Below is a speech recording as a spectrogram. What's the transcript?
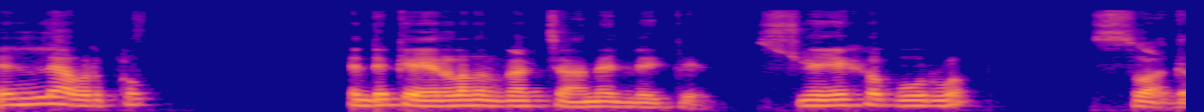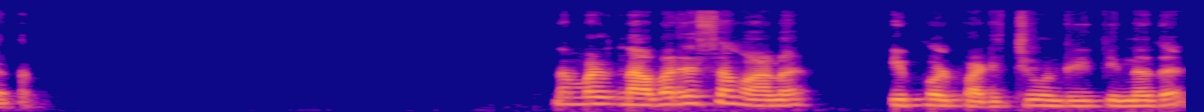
എല്ലാവർക്കും എന്റെ കേരള നിറ ചാനലിലേക്ക് സ്നേഹപൂർവം സ്വാഗതം. നമ്മൾ നവരസമാണ് ഇപ്പോൾ പഠിച്ചുകൊണ്ടിരിക്കുന്നത്.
